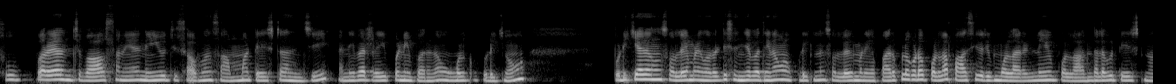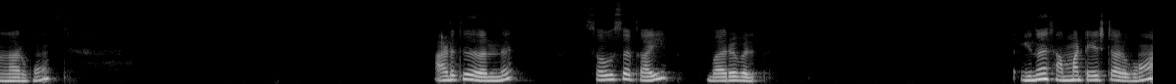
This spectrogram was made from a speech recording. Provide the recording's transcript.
சூப்பராக இருந்துச்சு. வாசனையாக நெய் ஊற்றி சாப்பிடும் செம்ம டேஸ்ட்டாக இருந்துச்சு. கண்டிப்பாக ட்ரை பண்ணி பாருங்கள் உங்களுக்கு பிடிக்கும். பிடிக்காதவங்க சொல்லவே முடியும் ஒரு வாட்டி செஞ்சு பார்த்தீங்கன்னா உங்களுக்கு பிடிக்கலன்னு சொல்லவே முடியும் பருப்பில் கூட போடலாம். பாசி வரைக்கும் போடலாம். ரெண்டுலேயும் போடலாம். அந்தளவுக்கு டேஸ்ட் நல்லாயிருக்கும். அடுத்தது வந்து சவுசக்காய் வறுவல். இதுவும் செம்ம டேஸ்ட்டாக இருக்கும்.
